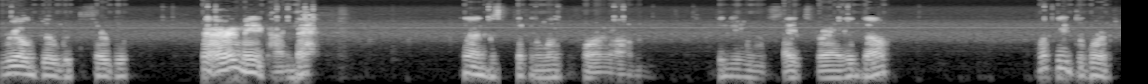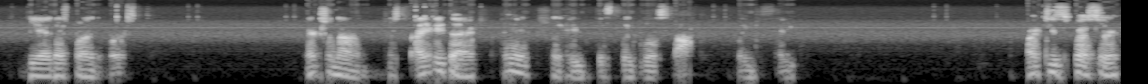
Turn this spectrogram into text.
real good with the server. Man, I already made it kinda bad. And I'm just taking a look for um, the new sites for added though. What be the worst? Yeah, that's probably the worst. Actually, not. Just I hate that. I actually hate this like little stock link site. RT suppressor.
